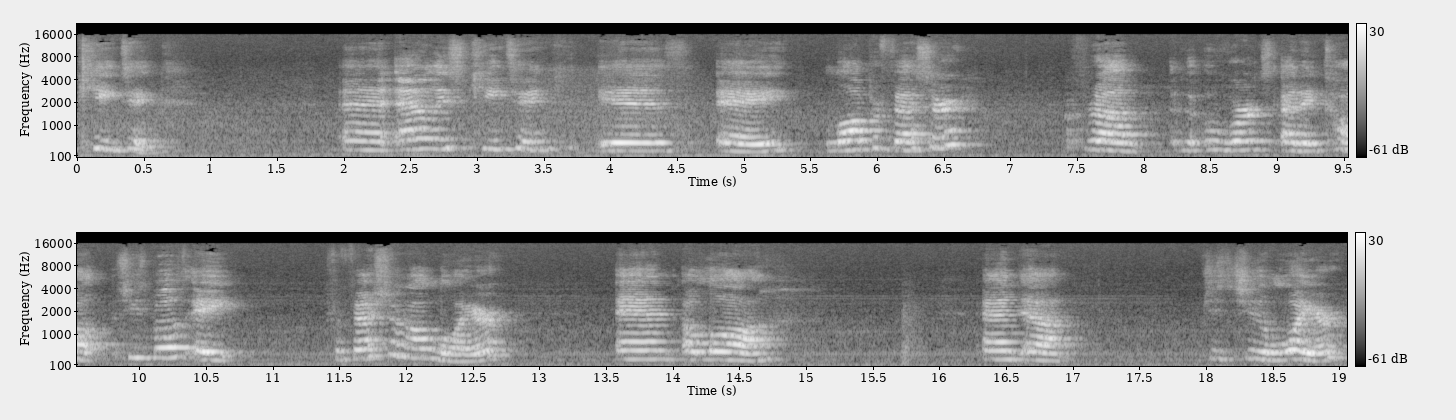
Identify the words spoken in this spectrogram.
Keating. And Annalise Keating is a law professor from who works at a call. She's both a professional lawyer and a law. And uh, she's, she's a lawyer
